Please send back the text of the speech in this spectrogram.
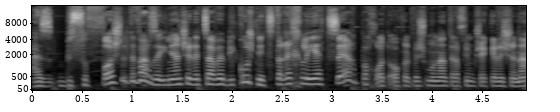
אז בסופו של דבר זה עניין של היצע וביקוש, נצטרך לייצר פחות אוכל ב-8,000 שקל לשנה,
